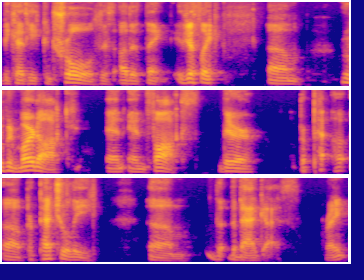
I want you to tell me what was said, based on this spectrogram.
because he controls this other thing. It's just like um, Rupert Murdoch and and Fox. They're perpe- uh, perpetually um, the, the bad guys, right?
